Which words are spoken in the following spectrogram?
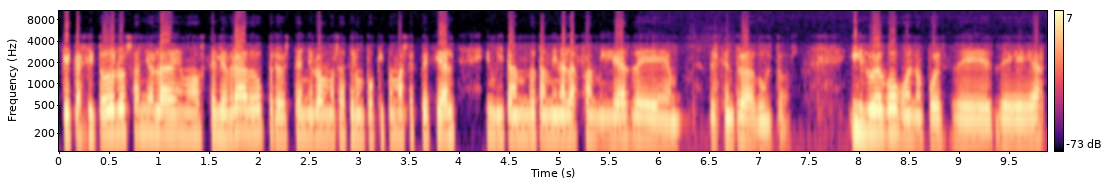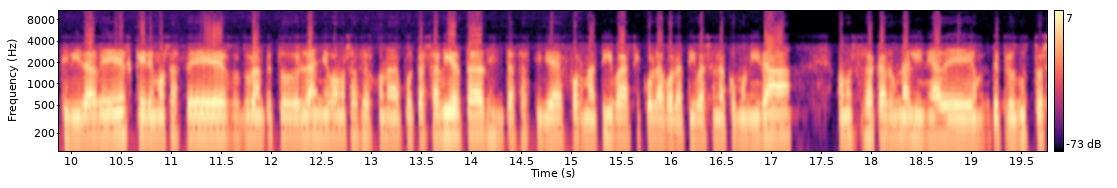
que casi todos los años la hemos celebrado, pero este año lo vamos a hacer un poquito más especial, invitando también a las familias de, del Centro de Adultos. Y luego, bueno, pues de, de, actividades queremos hacer durante todo el año, vamos a hacer jornada de puertas abiertas, distintas actividades formativas y colaborativas en la comunidad, vamos a sacar una línea de, de productos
